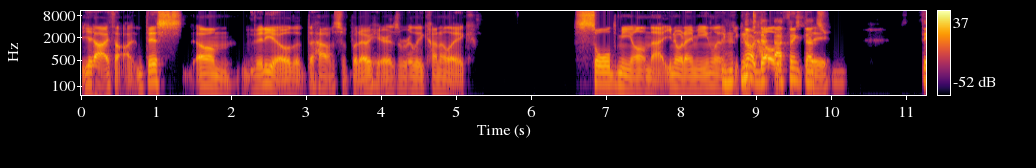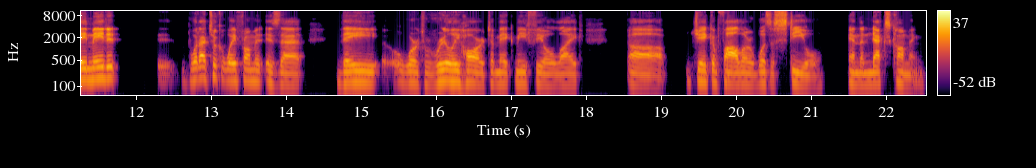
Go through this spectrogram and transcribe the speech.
yeah, I thought this um video that the Habs have put out here is really kind of like sold me on that. You know what I mean? Like mm-hmm. you can no, that, I think that's they... they made it. What I took away from it is that they worked really hard to make me feel like uh Jacob Fowler was a steal and the next coming.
